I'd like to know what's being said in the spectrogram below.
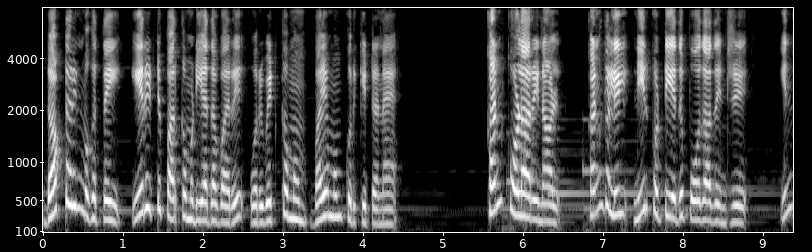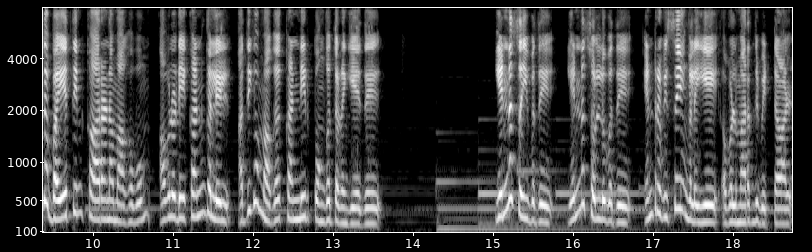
டாக்டரின் முகத்தை ஏறிட்டு பார்க்க முடியாதவாறு ஒரு வெட்கமும் பயமும் குறுக்கிட்டன. கண் கோளாறினால் கண்களில் நீர் கொட்டியது போதாதென்று இந்த பயத்தின் காரணமாகவும் அவளுடைய கண்களில் அதிகமாக கண்ணீர் பொங்க தொடங்கியது. என்ன செய்வது? என்ன சொல்லுவது? என்ற விஷயங்களையே அவள் மறந்துவிட்டாள்.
